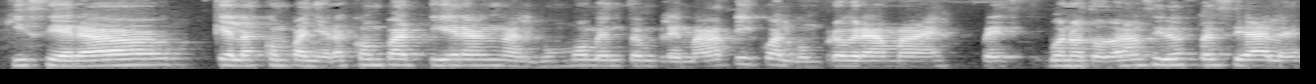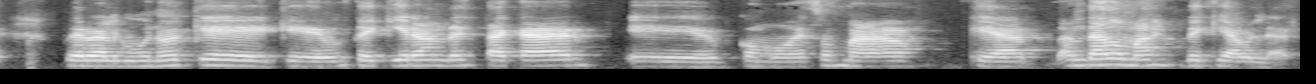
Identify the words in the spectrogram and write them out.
Quisiera que las compañeras compartieran algún momento emblemático, algún programa, bueno, todos han sido especiales, pero algunos que, que usted quieran destacar eh, como esos más que han dado más de qué hablar.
